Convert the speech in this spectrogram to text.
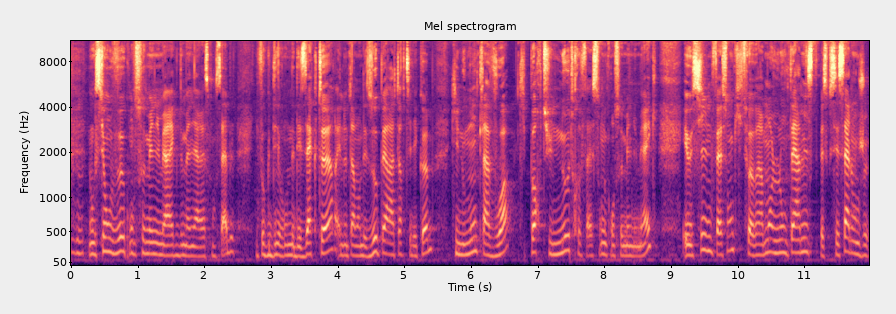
Mhm. Donc, si on veut consommer le numérique de manière responsable, il faut qu'on ait des acteurs et notamment des opérateurs télécoms qui nous montrent la voie, qui portent une autre façon de consommer le numérique et aussi une façon qui soit vraiment long-termiste, parce que c'est ça l'enjeu.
